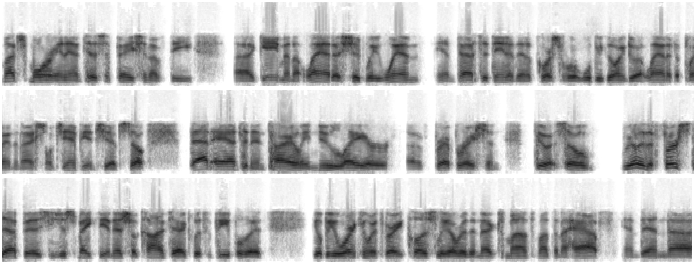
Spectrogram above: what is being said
much more in anticipation of the uh, game in Atlanta. Should we win in Pasadena, then of course we'll, we'll be going to Atlanta to play in the national championship. So that adds an entirely new layer of preparation to it. So really the first step is you just make the initial contact with the people that you'll be working with very closely over the next month, month and a half, and then uh,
